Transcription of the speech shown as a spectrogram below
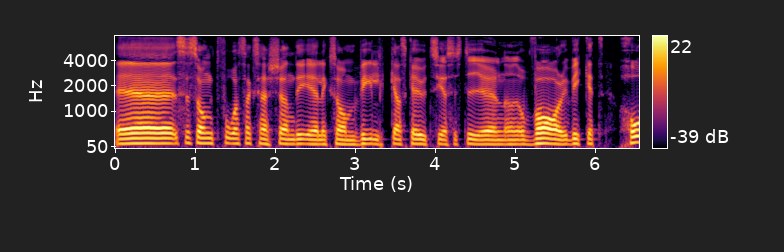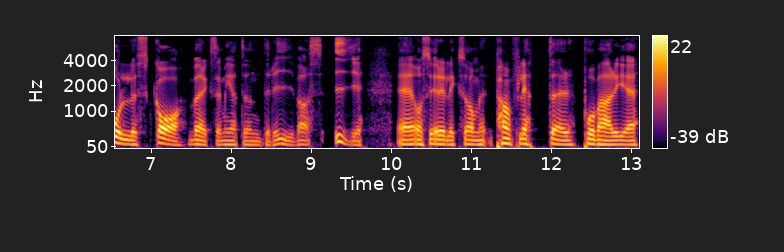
Eh, säsong två Succession, det är liksom vilka ska utses i styrelsen och var, vilket håll ska verksamheten drivas i? Eh, och så är det liksom pamfletter på varje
